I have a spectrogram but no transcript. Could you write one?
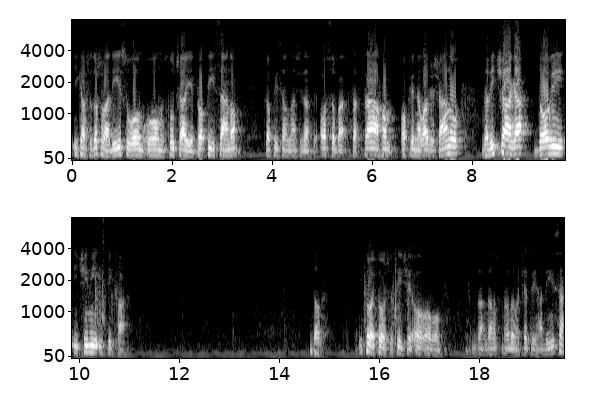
I kao što je došlo u Adisu, u ovom, u ovom slučaju je propisano, propisano znači da se osoba sa strahom okrene Lađešanu, veliča ga, dovi i čini istikvar. Dobro. I to je to što se tiče o, ovog današnjeg radova četiri hadisa.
